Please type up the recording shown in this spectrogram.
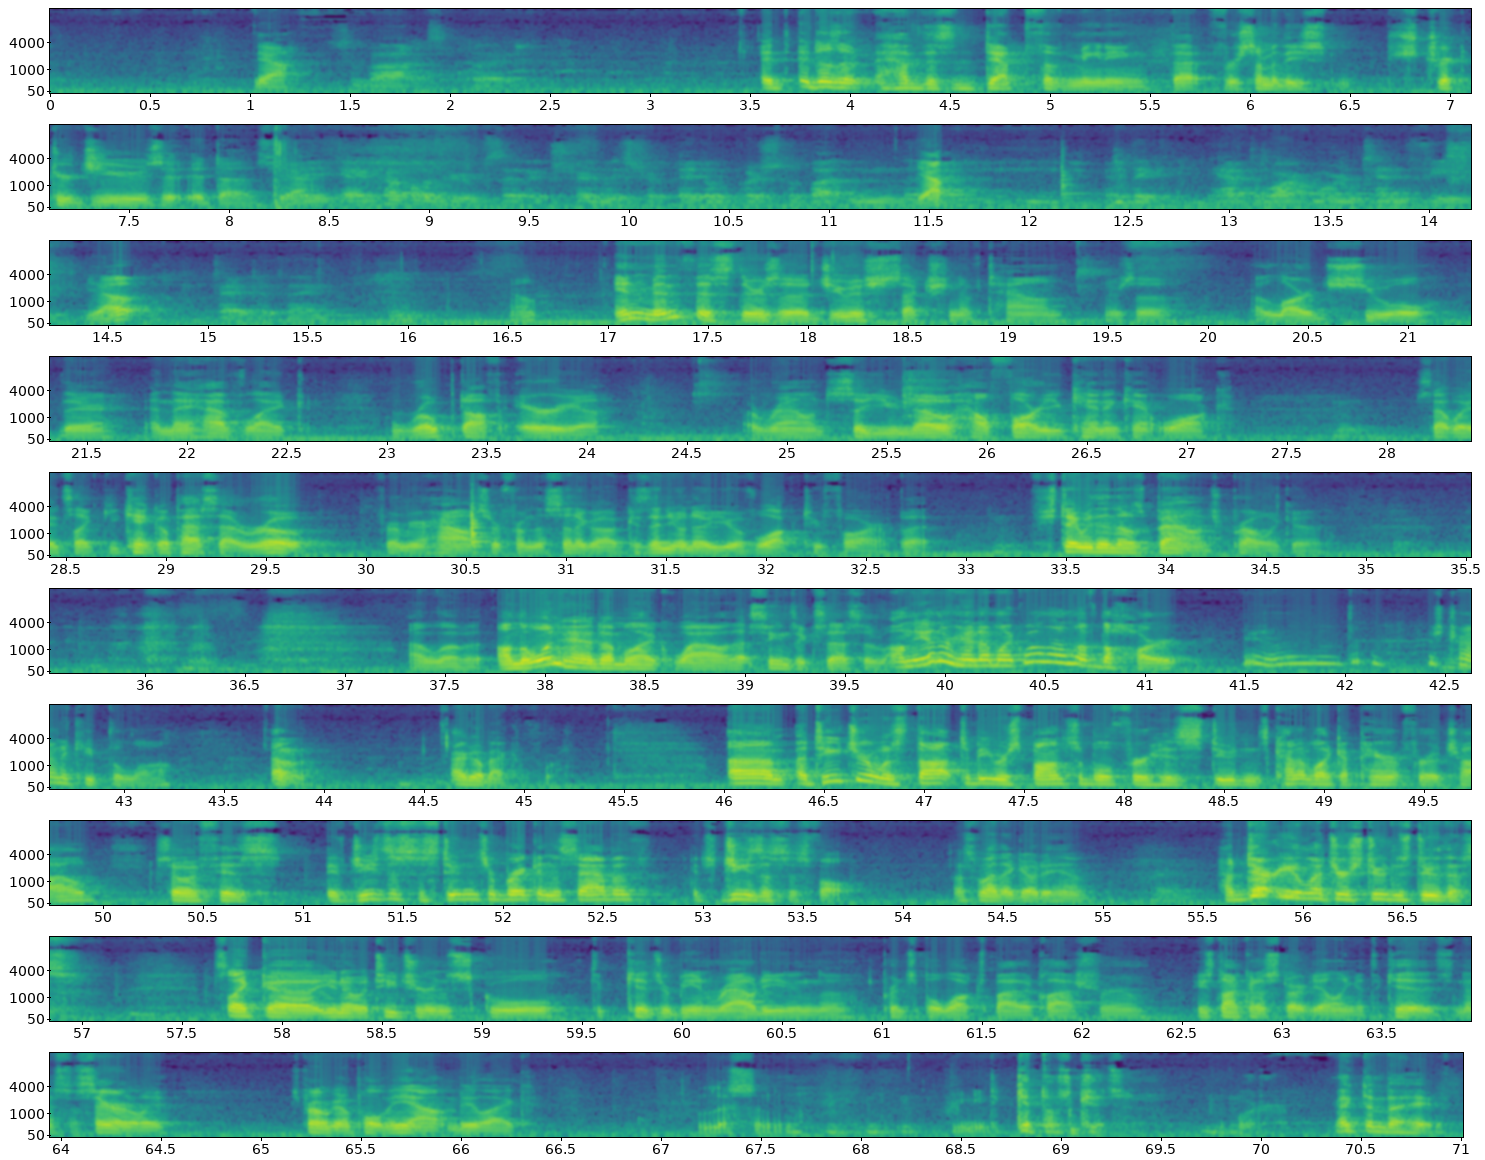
Yeah. Shabbat, but It, it doesn't have this depth of meaning that for some of these stricter Jews it, it does. Yeah. you got a couple of groups that are extremely strict. They don't push the button. Yep. and If they have to walk more than ten feet. Yep. Type of thing. Yep. In Memphis, there's a Jewish section of town. There's a, a large shul there, and they have like roped off area around so you know how far you can and can't walk. So that way it's like you can't go past that rope from your house or from the synagogue because then you'll know you have walked too far. But if you stay within those bounds, you're probably good. I love it. On the one hand, I'm like, wow, that seems excessive. On the other hand, I'm like, well, I love the heart. You know, just trying to keep the law. I don't know. I go back and forth. Um, a teacher was thought to be responsible for his students, kind of like a parent for a child. So if his if Jesus' students are breaking the Sabbath, it's Jesus' fault. That's why they go to him. Right. How dare you let your students do this? It's like uh, you know a teacher in school. The kids are being rowdy, and the principal walks by the classroom. He's not going to start yelling at the kids necessarily. He's probably going to pull me out and be like, "Listen, you need to get those kids in order. Make them behave."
